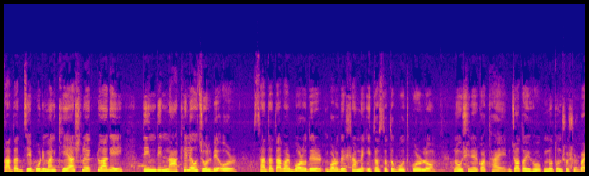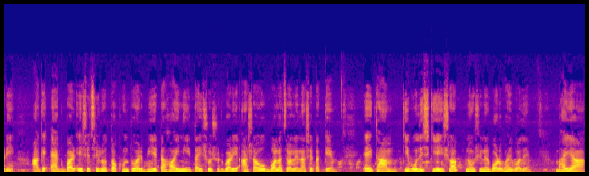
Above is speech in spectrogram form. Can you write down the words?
সাদাত যে পরিমাণ খেয়ে আসলো একটু আগেই, তিন দিন না খেলেও চলবে ওর। সাদাত আবার বড়দের বড়দের সামনে ইতস্তত বোধ করল নৌসিনের কথায়। যতই হোক, নতুন শ্বশুরবাড়ি। আগে একবার এসেছিল, তখন তো আর বিয়েটা হয়নি, তাই শ্বশুরবাড়ি আসাও বলা চলে না সেটাকে। এই থাম, কি বলিস কি এই সব? নৌসিনের বড় ভাই বলে। ভাইয়া,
